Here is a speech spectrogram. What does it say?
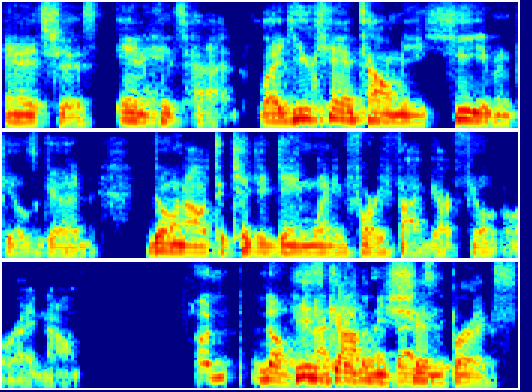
and it's just in his head like you can't tell me he even feels good going out to kick a game winning 45 yard field goal right now Uh, no, he's got to be that that's- shitting bricks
